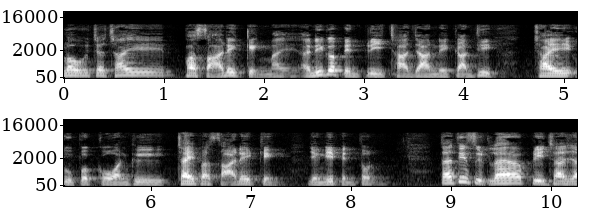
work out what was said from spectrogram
เราจะใช้ภาษาได้เก่งไหม อันนี้ก็เป็นปรีชาญาณในการที่ใช้อุปกรณ์คือใช้ภาษาได้เก่ง อย่างนี้เป็นต้น แต่ที่สุดแล้วปรีชาญ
